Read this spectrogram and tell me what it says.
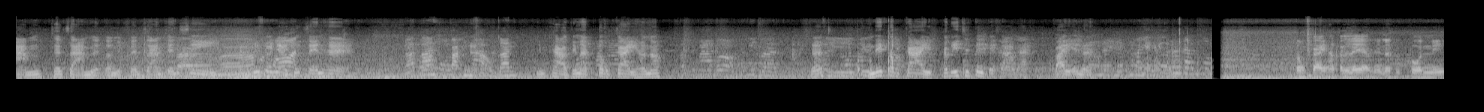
ามแสนสามเลยตอนนี้แสนสามแสนสี่ว้าว นี่ตัวใหญ่ชุดแสนห้ามาต้นปักกินเขากันกินข้าวจังหนัดต้มไก่เขาเนาะมาก็มีมาฮะมันได้ต้มไก่ทำอีสิตื่นไปเช้านะไปอันนะ มาอย่างนี้กันกัน ต้มไก่ห้ากันแล้วเนี่ยนะทุกคนนี่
